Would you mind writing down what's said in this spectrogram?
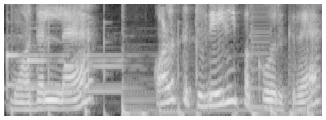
முதல்ல குளத்துக்கு வெளி பக்கம் இருக்கிற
